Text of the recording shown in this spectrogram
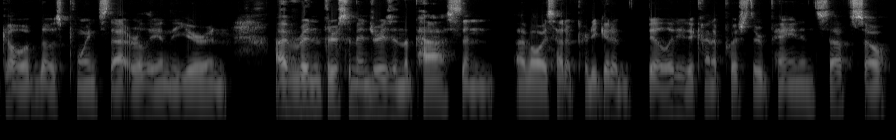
go of those points that early in the year. And I've ridden through some injuries in the past, and I've always had a pretty good ability to kind of push through pain and stuff. So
